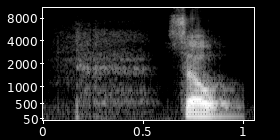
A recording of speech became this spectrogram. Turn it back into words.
So,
